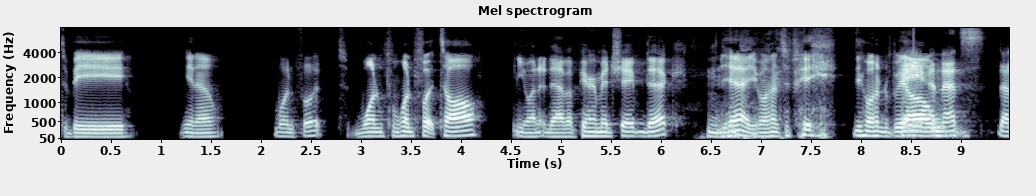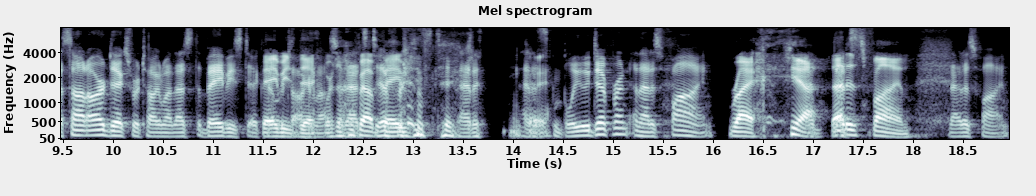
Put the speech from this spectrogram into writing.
to be, you know, One foot. one one foot tall? You want it to have a pyramid shaped dick? Yeah, you want it to be you want it to be Hey, all and that's that's not our dicks we're talking about. That's the baby's dick. that we're Baby's talking dick. About. We're So talking that's about different. baby's dick. That is that is completely different, and that is fine. right. Yeah, That- that that's- fine. That is fine.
